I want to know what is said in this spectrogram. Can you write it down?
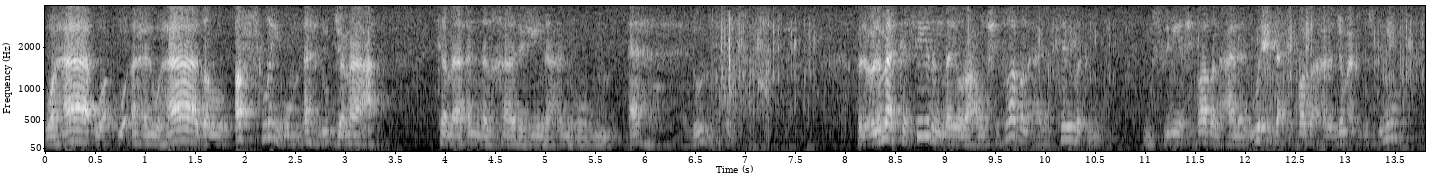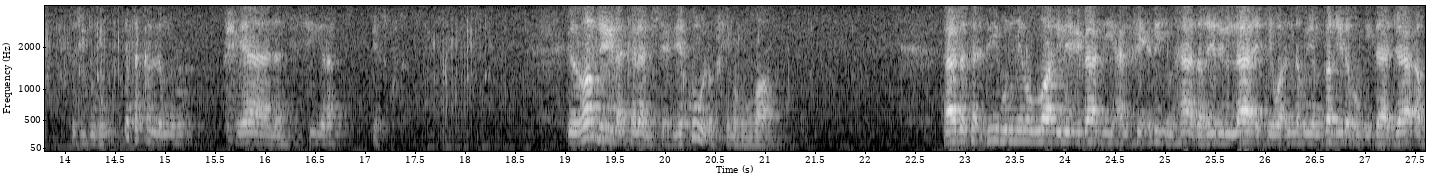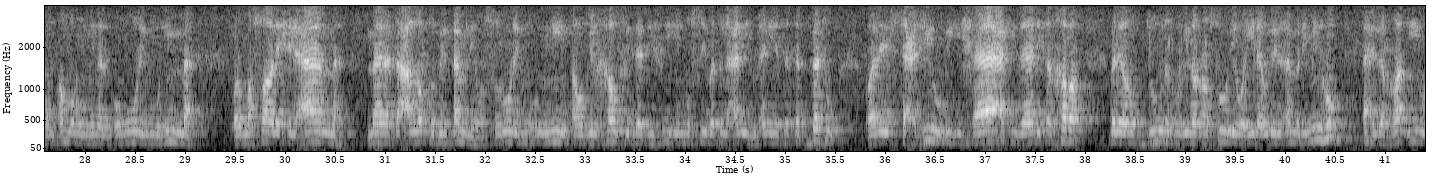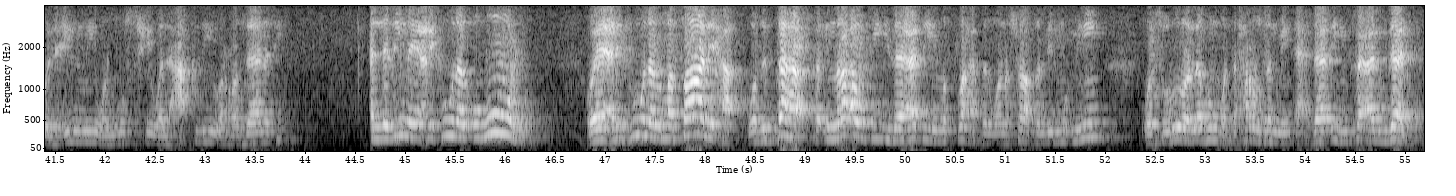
وأهل هذا الأصل هم أهل الجماعة كما أن الخارجين عنه هم أهل الكفر. فالعلماء كثيرا ما يراعون حفاظا على كلمة المسلمين حفاظا على الوحدة حفاظا على جماعة المسلمين تجدهم يتكلمون أحيانا كثيرة يسكت. إذا رجع إلى كلام السعد يقول رحمه الله هذا تأديب من الله لعباده عن فعلهم هذا غير اللائق وأنه ينبغي لهم إذا جاءهم أمر من الأمور المهمة والمصالح العامة ما يتعلق بالأمن وسرور المؤمنين أو بالخوف الذي فيه مصيبة عليهم أن يتثبتوا ولا يستعجلوا بإشاعة ذلك الخبر بل يردونه إلى الرسول وإلى أولي الأمر منهم أهل الرأي والعلم والنصح والعقل والرزانة الذين يعرفون الأمور ويعرفون المصالح وضدها فإن رأوا في إذاعته مصلحة ونشاطا للمؤمنين وسرورا لهم وتحرزا من أعدائهم فعلوا ذلك.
